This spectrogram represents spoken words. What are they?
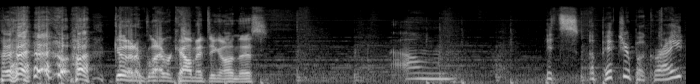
Good. I'm glad we're commenting on this. Um. It's a picture book, right?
